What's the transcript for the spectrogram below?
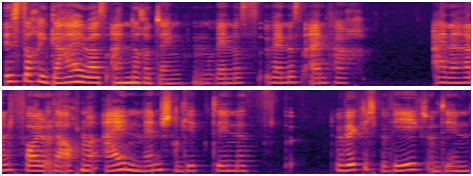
Ist doch egal, was andere denken, wenn es, wenn es einfach eine Handvoll oder auch nur einen Menschen gibt, den es wirklich bewegt und den,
